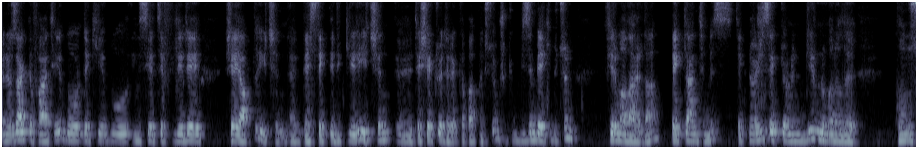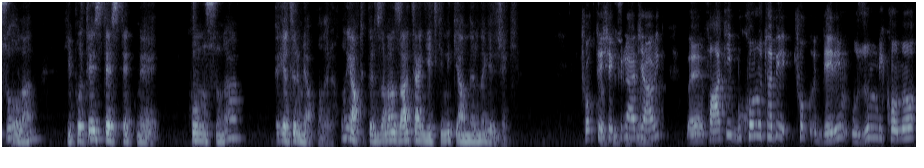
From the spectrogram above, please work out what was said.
ben özellikle Fatih'e buradaki bu inisiyatifleri şey yaptığı için, yani destekledikleri için e, teşekkür ederek kapatmak istiyorum. Çünkü bizim belki bütün firmalardan beklentimiz teknoloji sektörünün bir numaralı konusu olan hipotez test etme konusuna e, yatırım yapmaları. Bunu yaptıkları zaman zaten yetkinlik yanlarına gelecek. Çok teşekkürler Cavit. Ee, Fatih bu konu tabii çok derin, uzun bir konu.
